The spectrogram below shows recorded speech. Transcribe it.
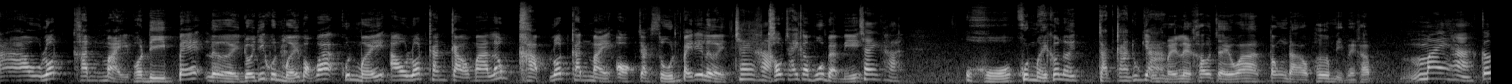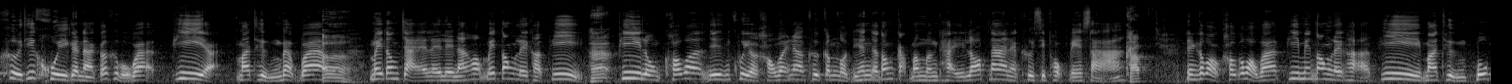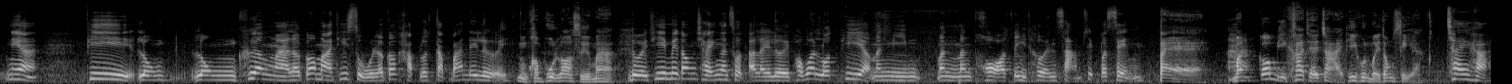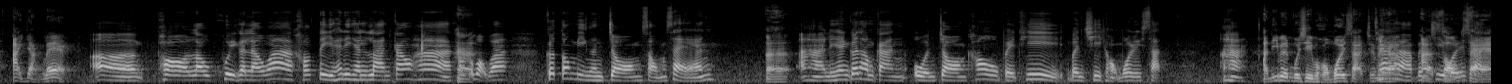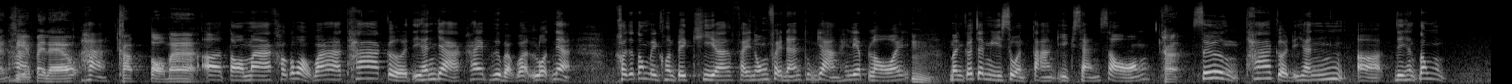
ดาวน์รถคันใหม่พอดีเป๊ะเลย โดยที่คุณเหมยบอกว่าคุณเหมยเอารถคันเก่ามาแล้วขับรถคันใหม่ออกจากศูนย์ไปได้เลยใช่ค่ะ เขาใช้คำพูดแบบนี้ ใช่ค่ะ โอ้โห คุณเหมยก็เลยจัดการทุกอคุย่าณงเหมยเลยเข้าใจว่าต้องดาวน์เพิ่มอีกไหมครับ ไม่ค่ะก็คือที่คุยกันนะก็คือบอกว่าพี่อะมาถึงแบบว่าเออไม่ต้องจ่ายอะไรเลยนะเขาไม่ต้องเลยค่ะพี่ฮะ พี่ลงเพราะว่าดิฉันคุยกับเขาไว้นะคือกำหนดดิฉันจะต้องกลับมาเมืองไทยรอบหน้าเนี่ยคือ 16 เมษาครับดิฉันก็บอกเขาก็บอกว่าพี่ไม่ต้องเลยค่ะ พี่มาถึงปุ๊บเนี่ยพี่ลงลงเครื่องมาแล้วก็มาที่ศูนย์แล้วก็ขับรถกลับบ้านได้เลย หนุ่มคำพูดล่อซื้อมาก โดยที่ไม่ต้องใช้เงินสดอะไรเลย เพราะว่ารถพี่อะมันมีมันมันพอตีเทิร์น30%แต่ มันก็มีค่าใช้จ่ายที่คุณเหมยต้องเสียใช่ค่ะอะอย่างแรก เออพอเราคุยกันแล้วว่าเขาตีให้ดิฉันล้านเก้าห้าเขาก็บอกว่าก็ต้องมีเงินจองสองแสนอ่าฮะอาหารดิฉันก็ทำการโอนจองเข้าไปที่บัญชีของบริษัทอ่าฮะ อันนี้เป็นบัญชีของบริษัทใช่ไหมใช่ครับค่ะบัญชีสอบงริแสษัทนค่ะเสียไปแล้วค่ะ ครับ ต่อมา เอ่อต่อมาเขาก็บอกว่าถ้าเกิดดิฉันอยากให้คือแบบว่ารถเนี่ย เขาจะต้องเป็นคนไปเคลียร์ไฟนงไฟแนนซ์ทุกอย่างให้เรียบร้อย อืมมันก็จะมีส่วนต่างอีกแสนสองฮะ ซึ่งถ้าเกิดดิฉันเอ่อดิฉันต้อง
